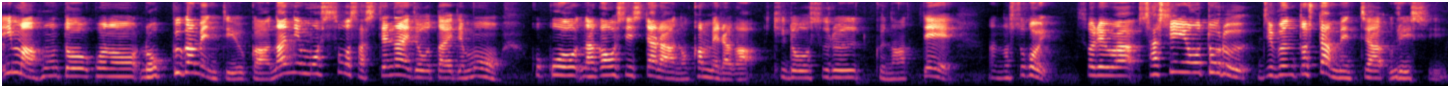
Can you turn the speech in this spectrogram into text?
今本当このロック画面っていうか何も操作してない状態でもここを長押ししたらあのカメラが起動するくなってあのすごいそれは写真を撮る自分としてはめっちゃ嬉しい。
